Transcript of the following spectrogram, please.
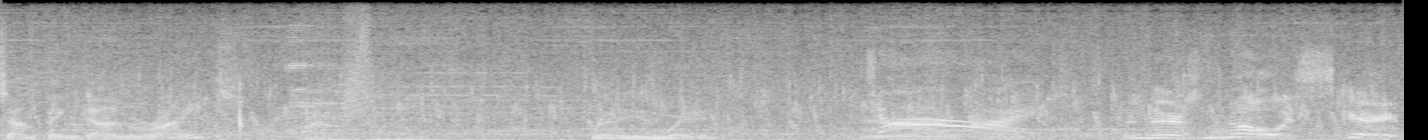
Something done right? ready and waiting. And there's no escape!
